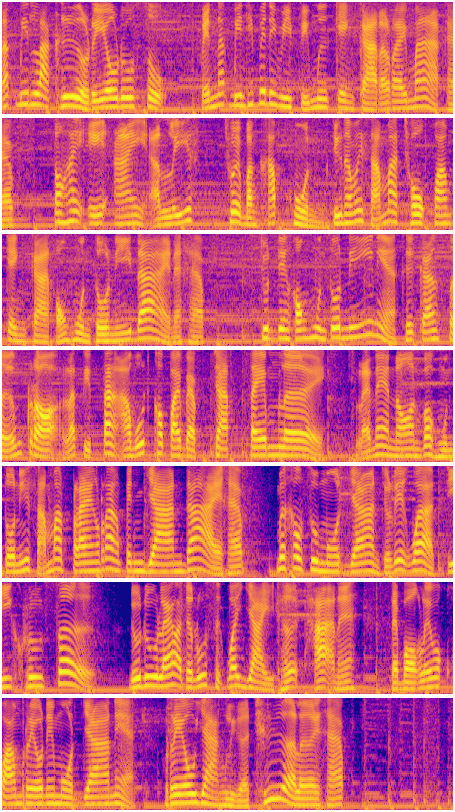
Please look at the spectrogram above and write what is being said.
นักบินหลักคือเรียวรูสุ เป็นนักบินที่ไม่ได้มีฝีมือเก่งกาจอะไรมากครับ ต้องให้ AI Alice ช่วยบังคับหุ่น จึงทำให้สามารถโชว์ความเก่งกาจของหุ่นตัวนี้ได้นะครับ จุดเด่นของหุ่นตัวนี้เนี่ยคือการเสริมเกราะและติดตั้งอาวุธเข้าไปแบบจัดเต็มเลย และแน่นอนว่าหุ่นตัวนี้สามารถแปลงร่างเป็นยานได้ครับ เมื่อเข้าสู่โหมดยานจะเรียกว่า G Cruiser ดูดูๆแล้วอาจจะรู้สึกว่าใหญ่เทอะทะนะ แต่บอกเลยว่าความเร็วในโหมดยานเนี่ย เร็วอย่างเหลือเชื่อเลยครับ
